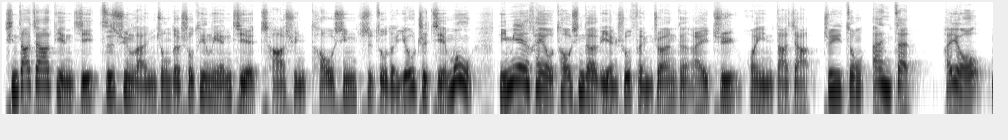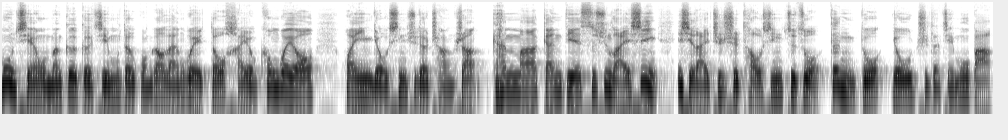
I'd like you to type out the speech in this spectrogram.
请大家点击资讯栏中的收听连结，查询掏心制作的优质节目，里面还有掏心的脸书粉砖跟 IG，欢迎大家追踪按赞。还有，目前我们各个节目的广告栏位都还有空位哦，欢迎有兴趣的厂商干妈干爹私讯来信，一起来支持掏心制作更多优质的节目吧。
